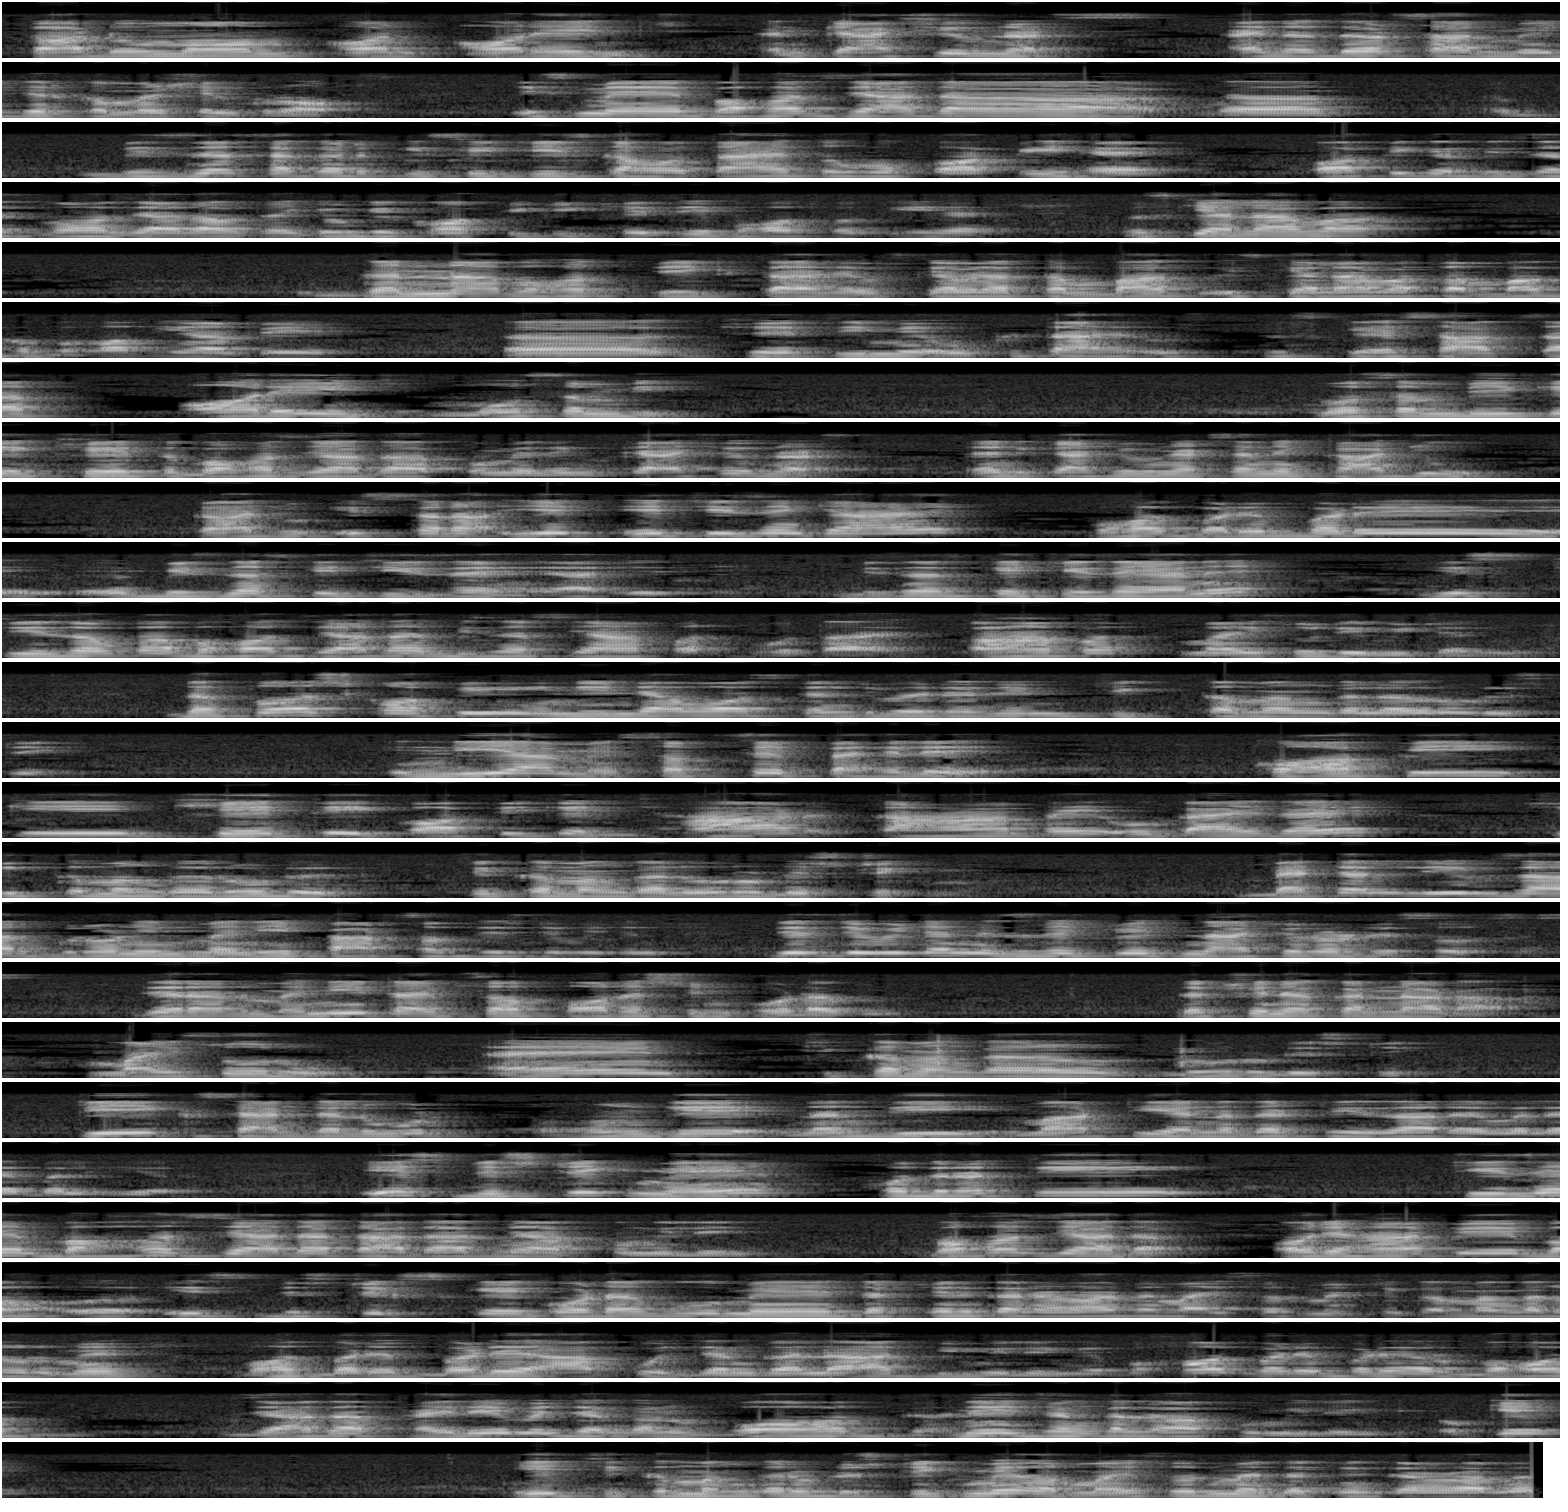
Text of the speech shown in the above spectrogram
cardamom on orange and cashew nuts and others are major commercial crops इसमें बहुत ज़्यादा बिज़नेस अगर किसी चीज़ का होता है तो वो कॉफ़ी है। कॉफ़ी का बिज़नेस बहुत ज़्यादा होता है क्योंकि कॉफ़ी की खेती बहुत होती है। उसके अलावा गन्ना बहुत पीकता है। उसके अलावा तंबाकू इसके अलावा तंबाकू बहुत यहाँ पे आ, खेती में उगता है। उस, उसके साथ साथ ऑरेंज मौसम्बी मौसम्बी के खेत बहुत ज़्यादा आपको मिलेंगे। कैशू नट्स यानी कैशू नट्स यानी काजू। काजू, इस तरह ये ये चीज़ें क्या है? बहुत बड़े बड़े बिज़नेस की चीज़ें हैं बिज़नेस की चीज़ें, यानी जिस चीज़ों का बहुत ज़्यादा बिज़नेस यहाँ पर होता है। कहाँ पर? मैसूर डिवीज़न में। The first coffee in India was cultivated in Chikkamagaluru district India में सबसे पहले कॉफ़ी की खेती कॉफ़ी के झाड़ कहाँ पे उगाए गए? चिक्कमंगलुरु चिक्कमंगलुरु डिस्ट्रिक्ट में betel leaves are grown in many parts of this division this division is rich with natural resources there are many types of forest in kodagu dakshina kannada mysuru and chikkamangaluru district teak sandalwood होंगे नंदी माटी and other trees are available here इस district में कुदरती चीज़ें बहुत ज़्यादा तादाद में आपको मिलेंगी बहुत ज़्यादा और यहाँ पे इस डिस्ट्रिक्ट के कोडागू में, दक्षिण कन्नड़ा में, मैसूर में, चिकमंगलूर में बहुत बड़े बड़े आपको जंगलात भी मिलेंगे। बहुत बड़े बड़े और बहुत ज़्यादा फैले हुए जंगल, बहुत घने जंगल आपको मिलेंगे, ओके? ये चिकमंगलूर डिस्ट्रिक्ट में और मैसूर में, दक्षिण कन्नड़ा में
